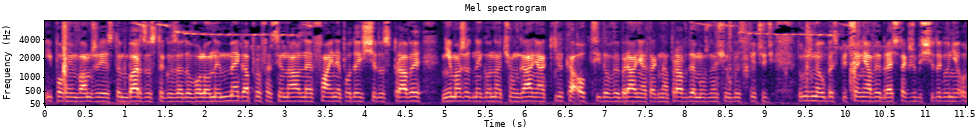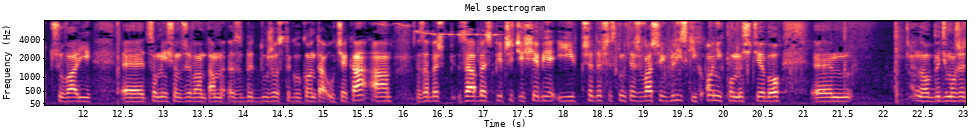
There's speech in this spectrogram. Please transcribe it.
i powiem Wam, że jestem bardzo z tego zadowolony, mega profesjonalne, fajne podejście do sprawy, nie ma żadnego naciągania, kilka opcji do wybrania, tak naprawdę można się się ubezpieczyć, różne ubezpieczenia wybrać, tak żebyście tego nie odczuwali e, co miesiąc, że Wam tam zbyt dużo z tego konta ucieka, a zabezpieczycie siebie i przede wszystkim też Waszych bliskich, o nich pomyślcie, bo no być może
